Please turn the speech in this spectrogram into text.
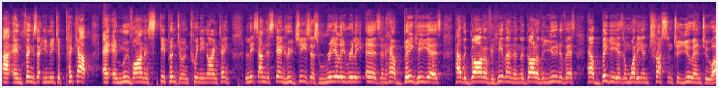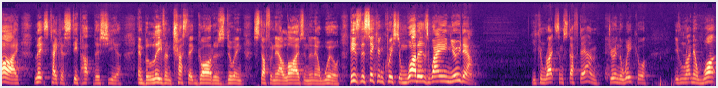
uh, and things that you need to pick up and, and move on and step into in 2019. Let's understand who Jesus really, really is and how big he is, how the God of heaven and the God of the universe, how big he is and what he entrusts into you and to I. Let's take a step up this year and believe and trust that God is doing stuff in our lives and in our world. Here's the second question What is weighing you down? You can write some stuff down during the week or even right now. What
